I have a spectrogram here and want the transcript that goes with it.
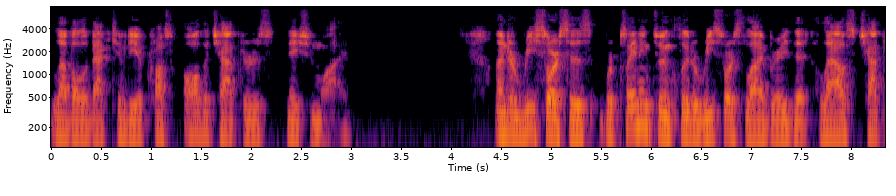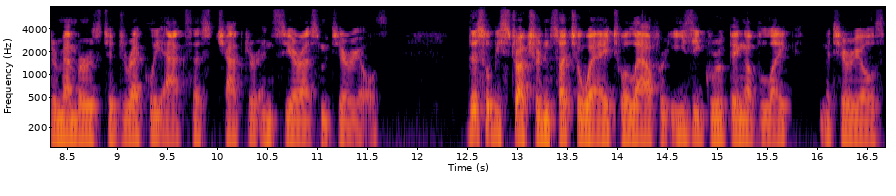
level of activity across all the chapters nationwide. Under resources, we're planning to include a resource library that allows chapter members to directly access chapter and CRS materials. This will be structured in such a way to allow for easy grouping of like materials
